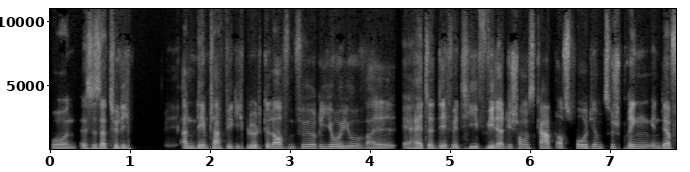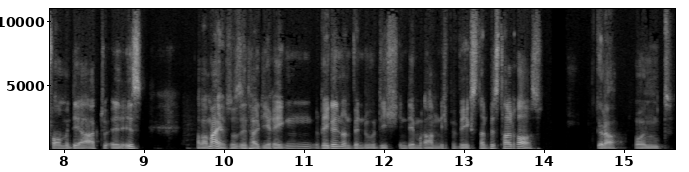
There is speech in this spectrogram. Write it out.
Und es ist natürlich an dem Tag wirklich blöd gelaufen für Ryoyo, weil er hätte definitiv wieder die Chance gehabt, aufs Podium zu springen in der Form, in der er aktuell ist. Aber mei, so sind halt die Regeln und wenn du dich in dem Rahmen nicht bewegst, dann bist du halt raus. Genau. Und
